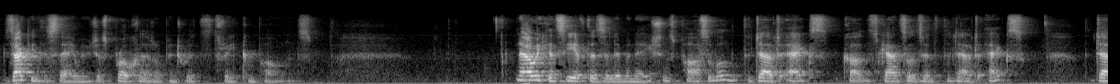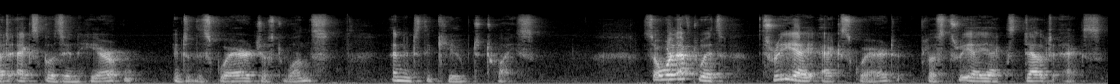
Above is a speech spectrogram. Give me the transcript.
exactly the same, we've just broken it up into its three components. Now we can see if there's eliminations possible. The delta x cancels into the delta x The delta x goes in here into the square just once and into the cubed twice. So we're left with 3ax squared plus 3ax delta x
